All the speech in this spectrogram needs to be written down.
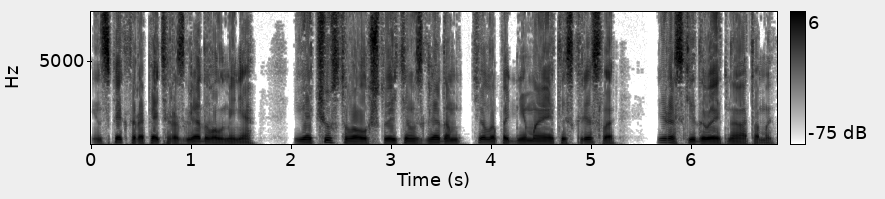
Инспектор опять разглядывал меня, и я чувствовал, что этим взглядом тело поднимает из кресла и раскидывает на атомы.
